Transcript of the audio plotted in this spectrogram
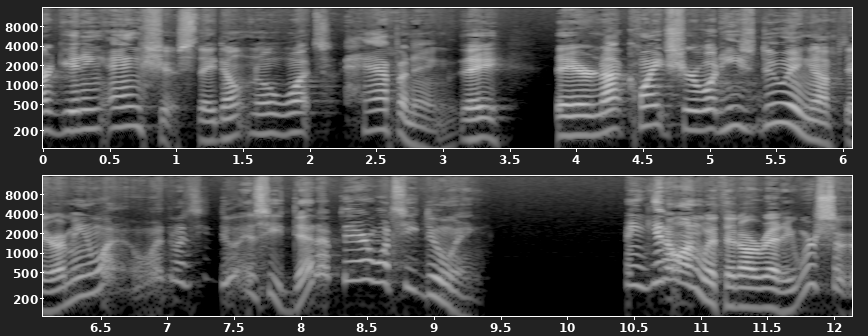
are getting anxious. They don't know what's happening. They they are not quite sure what he's doing up there. I mean, what, what was he doing? Is he dead up there? What's he doing? I mean, get on with it already. We're, so,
